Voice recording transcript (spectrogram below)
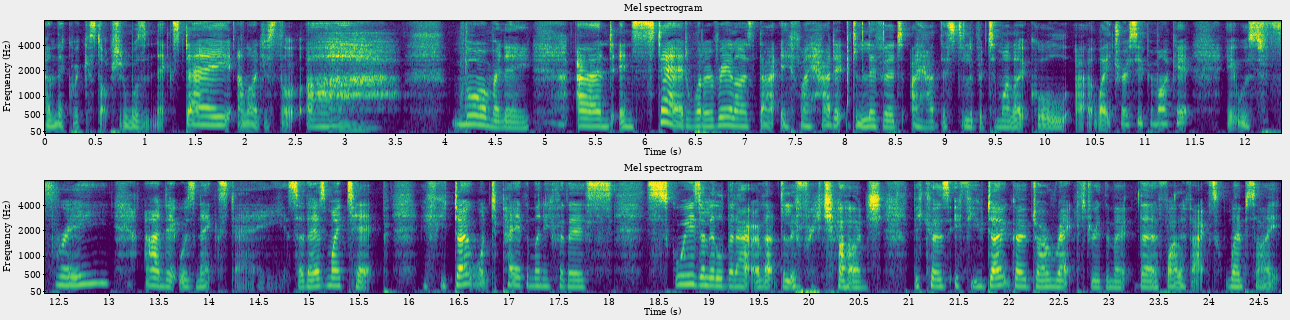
and the quickest option wasn't next day and I just thought ah more money and instead what I realized that if I had it delivered I had this delivered to my local uh, Waitrose supermarket it was free and it was next day. So there's my tip. If you don't want to pay the money for this, squeeze a little bit out of that delivery charge because if you don't go direct through the, the Filofax website,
